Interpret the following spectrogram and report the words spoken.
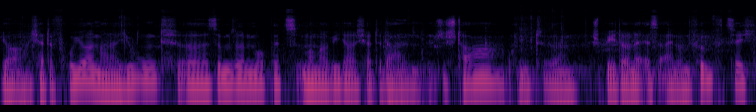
Ja, ich hatte früher in meiner Jugend äh, Simson-Mopeds immer mal wieder. Ich hatte da einen Star und äh, später eine S51.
